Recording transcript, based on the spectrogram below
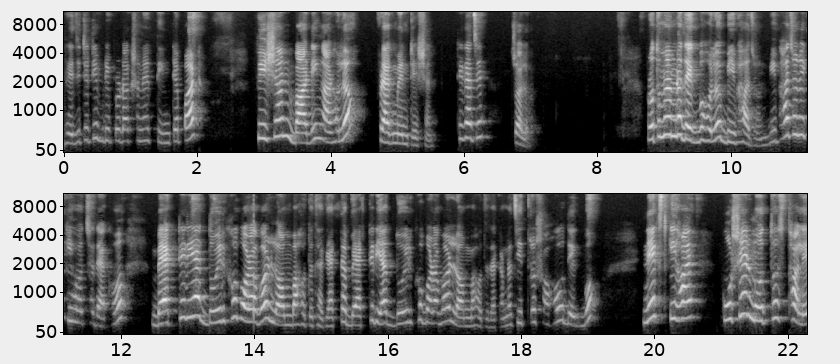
ভেজিটেটিভ রিপ্রোডাকশনের তিনটে পার্ট, ফিশন, বার্ডিং আর হলো ফ্র্যাগমেন্টেশন। ঠিক আছে? চলো। প্রথমে আমরা দেখব হলো বিভাজন। বিভাজনে কি হচ্ছে দেখো, ব্যাকটেরিয়ার দৈর্ঘ্য বরাবর লম্বা হতে থাকে। একটা ব্যাকটেরিয়ার দৈর্ঘ্য বরাবর লম্বা হতে থাকে। আমরা চিত্র সহও দেখব। নেক্সট কি হয়? কোষের মধ্যস্থলে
